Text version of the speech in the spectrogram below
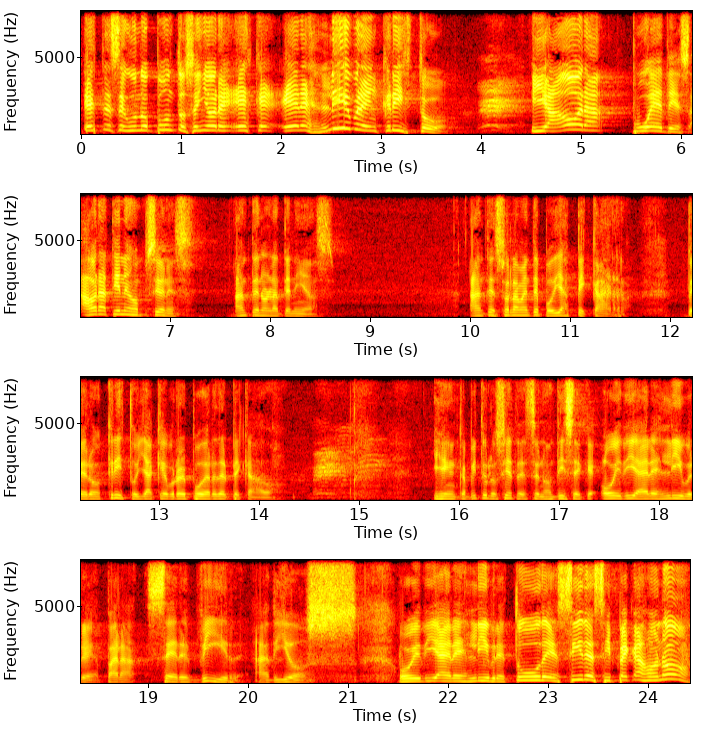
Este segundo punto, señores, es que eres libre en Cristo. Y ahora puedes, ahora tienes opciones. Antes no la tenías. Antes solamente podías pecar, pero Cristo ya quebró el poder del pecado. Y en el capítulo 7 se nos dice que hoy día eres libre para servir a Dios. Hoy día eres libre. Tú decides si pecas o no.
